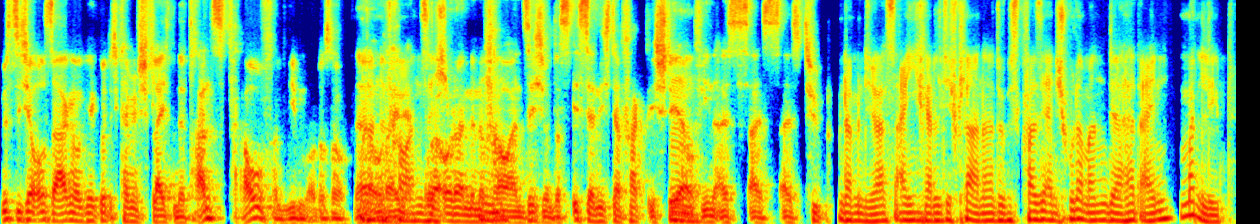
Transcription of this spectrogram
müsste ich ja auch sagen, okay, gut, ich kann mich vielleicht eine Transfrau verlieben oder so. ne? Oder eine Frau an oder, sich. Oder in eine Mhm. Frau an sich. Und das ist ja nicht der Fakt. Ich stehe Mhm. auf ihn als, als, als Typ. Und damit ja, ist eigentlich relativ klar, ne? Du bist quasi ein schwuler Mann, der halt einen Mann liebt.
